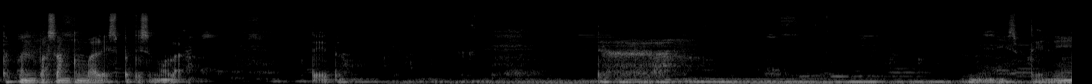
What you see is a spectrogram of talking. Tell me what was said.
tekan pasang kembali seperti semula. Seperti itu. Ini seperti ini.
